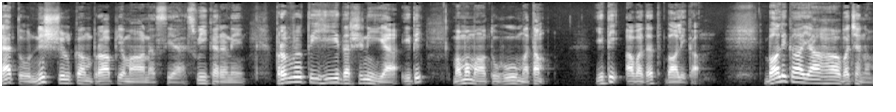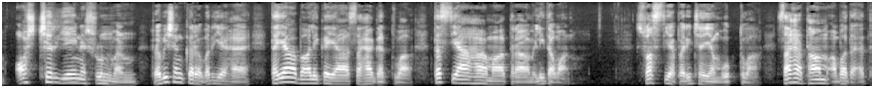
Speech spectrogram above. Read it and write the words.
न तु निःशुल्कं प्राप्यमानस्य स्वीकरणे। प्रवृत्तिः दर्शनीया इति मम मातुः मतम् इति अवदत् बालिका। बालिकायाः वचनम् आश्चर्येण शृण्वन् रविशङ्करवर्यः तया बालिकया सह गत्वा तस्याः मात्रा मिलितवान् स्वस्य परिचयम् उक्त्वा सः ताम् अवदत्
